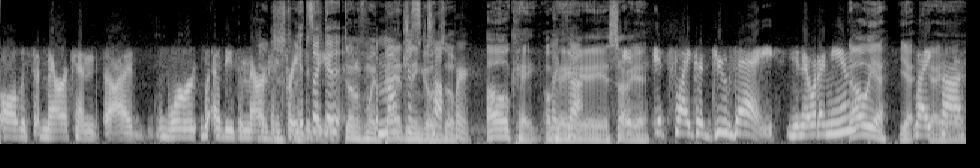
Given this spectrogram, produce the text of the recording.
all this American uh, word, uh, these American just phrases. It's like at you. a- don't know if my a bed mattress lingo's up. topper. Oh, okay, okay, Like yeah, yeah, yeah. Sorry, yeah. It's, it's like a duvet. You know what I mean? Oh yeah, yeah, Like yeah, yeah, uh, yeah.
